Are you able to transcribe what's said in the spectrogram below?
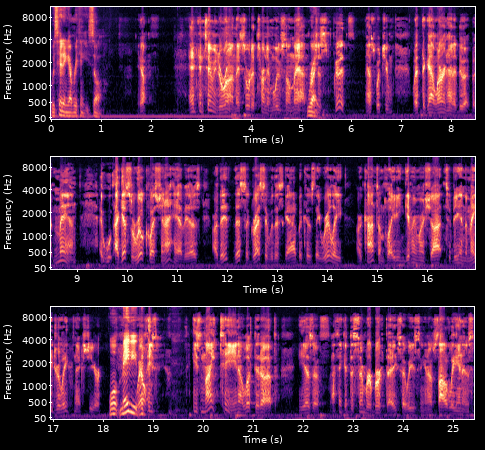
was hitting everything he saw. yeah, and continuing to run. They sort of turned him loose on that, Right. which is good. That's what you let the guy learn how to do it. But man, I guess the real question I have is: Are they this aggressive with this guy because they really are contemplating giving him a shot to be in the major league next year? Well, maybe Well, he's he's 19. I looked it up. He has a I think a December birthday, so he's you know solidly in his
